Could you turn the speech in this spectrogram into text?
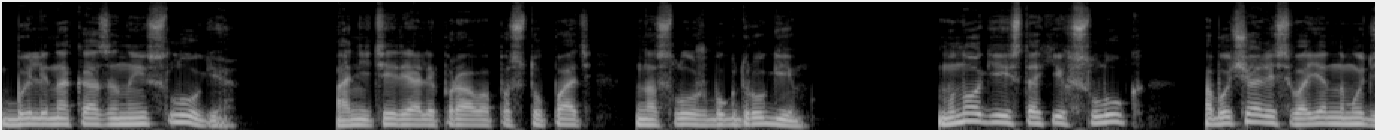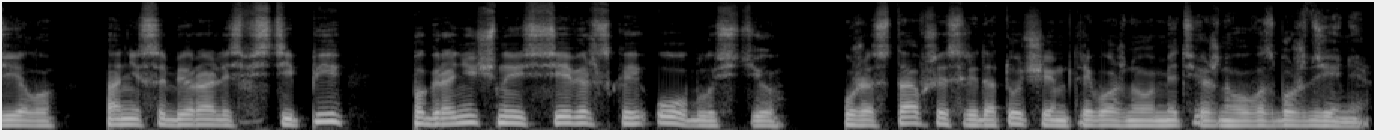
были наказаны и слуги. они теряли право поступать на службу к другим. Многие из таких слуг обучались военному делу, они собирались в степи, пограничной с Северской областью, уже ставшей средоточием тревожного мятежного возбуждения.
